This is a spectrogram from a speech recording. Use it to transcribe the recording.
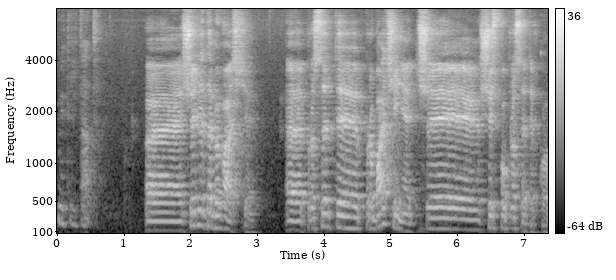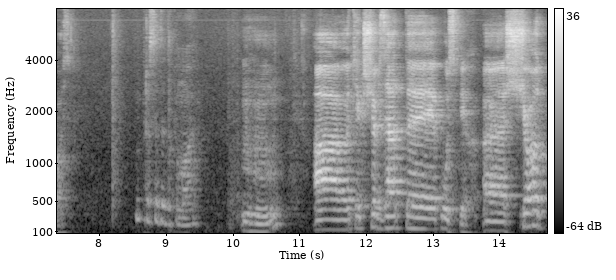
Вміти літати. Е, що для тебе важче? Е, просити пробачення чи щось попросити в когось? Просити допомоги. Угу. А от якщо взяти успіх, е, що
